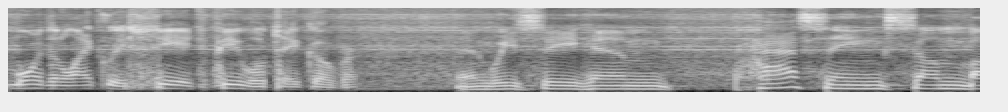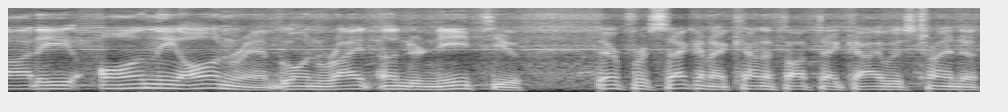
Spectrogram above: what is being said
more than likely CHP will take over. And we see him passing somebody on the on ramp, going right underneath you. There for a second, I kind of thought that guy was trying to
